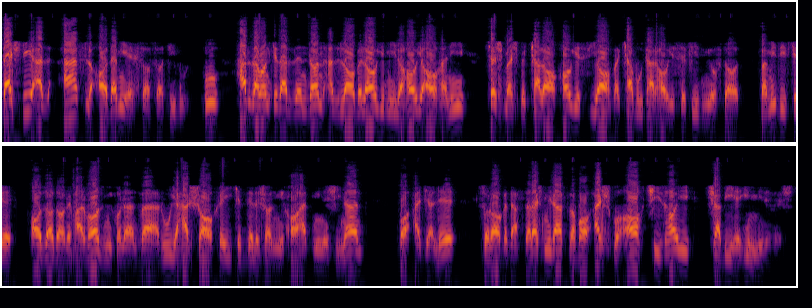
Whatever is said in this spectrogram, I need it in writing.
دشتی از اصل آدمی احساساتی بود. او هر زمان که در زندان از لابلای میله های آهنی چشمش به کلاقهای سیاه و کبوترهای سفید میافتاد و می‌دید که آزادانه پرواز می کنند و روی هر شاخه‌ای که دلشان می‌خواهد می نشینند با عجله سراغ دفترش می‌رفت و با اشک و آه چیزهایی شبیه این می نوشت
